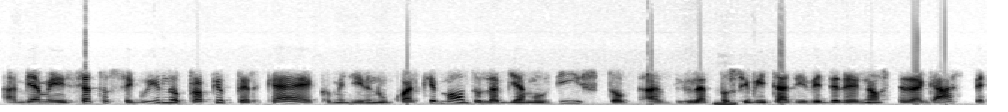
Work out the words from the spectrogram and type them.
abbiamo iniziato a seguirlo proprio perché, come dire, in un qualche modo l'abbiamo visto, la mm. possibilità di vedere le nostre ragazze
